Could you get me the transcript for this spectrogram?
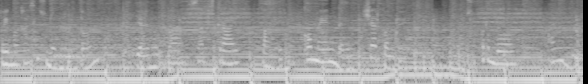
Terima kasih sudah menonton. Jangan lupa subscribe, like, komen, dan share konten. Super Bowl, I.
